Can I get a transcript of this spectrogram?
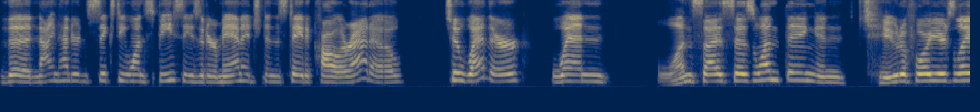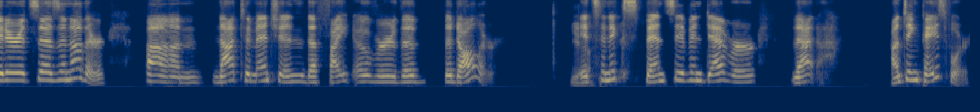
the 961 species that are managed in the state of Colorado to weather when one size says one thing and two to four years later it says another. Um, not to mention the fight over the the dollar. Yeah. It's an expensive endeavor that hunting pays for.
